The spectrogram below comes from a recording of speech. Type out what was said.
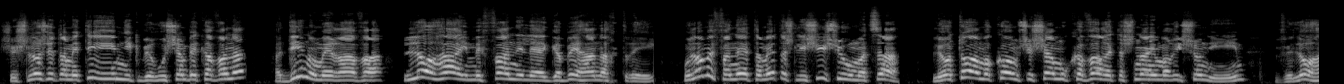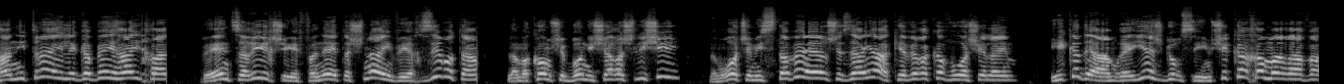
ששלושת המתים נקברו שם בכוונה. הדין אומר רבא, לא היי מפנה לגבי הנח תרי, הוא לא מפנה את המת השלישי שהוא מצא לאותו המקום ששם הוא קבר את השניים הראשונים, ולא הניטרי לגבי האחד. ואין צריך שיפנה את השניים ויחזיר אותם למקום שבו נשאר השלישי, למרות שמסתבר שזה היה הקבר הקבוע שלהם. איכא דאמרי, יש גורסים שכך אמר רבא,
